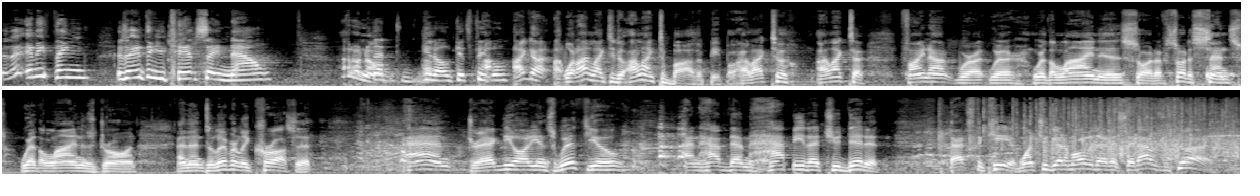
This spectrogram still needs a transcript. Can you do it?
Is there anything? Is there anything you can't say now I don't know. that you know gets people? I, I got what I like to do. I like to bother people. I like to I like to find out where where where the line is, sort of sort of sense where the line is drawn, and then deliberately cross it, and drag the audience with you, and have them happy that you did it. That's the key. Once you get them over there, they say that was good.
